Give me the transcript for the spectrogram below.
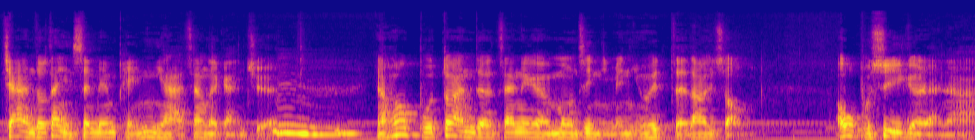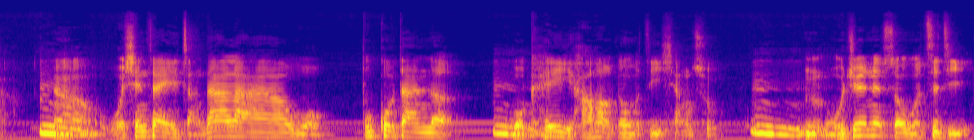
家人都在你身边陪你啊这样的感觉，嗯，然后不断的在那个梦境里面，你会得到一种哦，我不是一个人啊，那我现在也长大啦，我不孤单了，我可以好好跟我自己相处，嗯。嗯，我觉得那时候我自己。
